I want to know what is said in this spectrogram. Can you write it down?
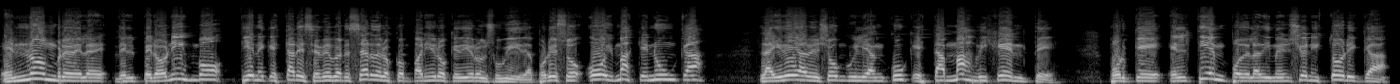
en nombre del, peronismo tiene que estar ese deber ser de los compañeros que dieron su vida. Por eso hoy más que nunca la idea de John William Cook está más vigente, porque el tiempo de la dimensión histórica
